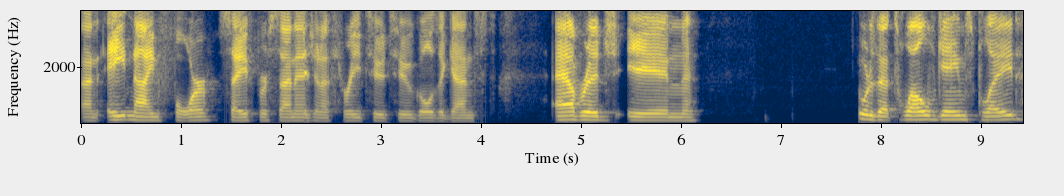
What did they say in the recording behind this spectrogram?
an eight nine four save percentage and a three two two goals against average in what is that? Twelve games played,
